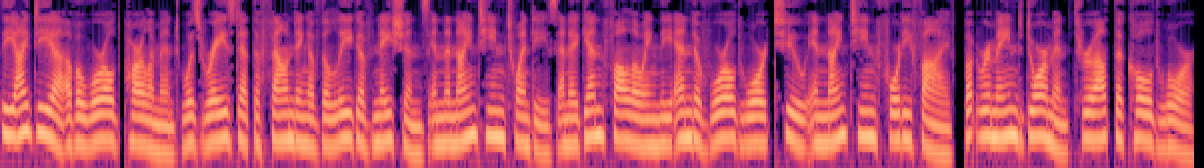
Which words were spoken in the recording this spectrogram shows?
The idea of a world parliament was raised at the founding of the League of Nations in the 1920s and again following the end of World War II in 1945, but remained dormant throughout the Cold War.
